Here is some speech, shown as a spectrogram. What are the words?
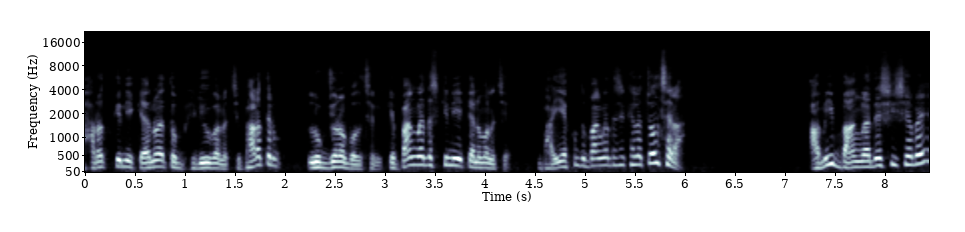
ভারতকে নিয়ে কেন এত ভিডিও বানাচ্ছি? ভারতের লোকজনও বলছেন কে, বাংলাদেশকে নিয়ে কেন বানাচ্ছে? ভাই, এখন তো বাংলাদেশের খেলা চলছে না। আমি বাংলাদেশ হিসেবে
